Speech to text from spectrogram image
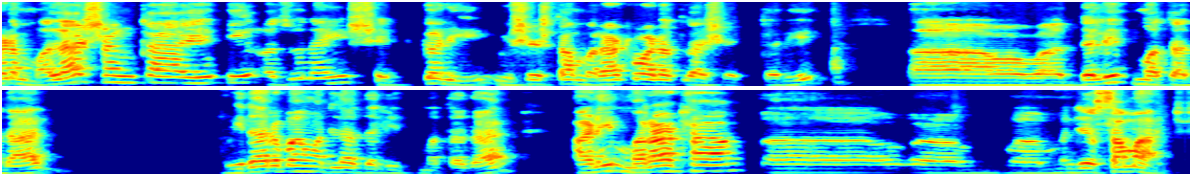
पण मला शंका आहे ती अजूनही शेतकरी विशेषतः मराठवाड्यातला शेतकरी दलित मतदार विदर्भामधला दलित मतदार आणि मराठा म्हणजे समाज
